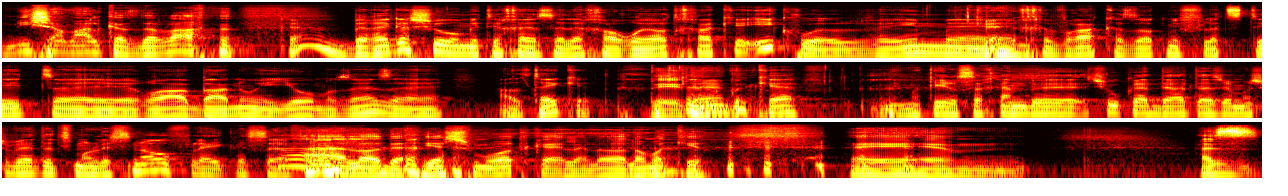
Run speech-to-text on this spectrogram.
מי שמע על כזה דבר? כן, ברגע שהוא מתייחס אליך, הוא רואה אותך כ equal, ואם אה, כן. חברה כזאת מפלצתית אה, רואה בנו איום או זה, זה I'll take it. בדיוק. בכיף. אני מכיר שחקן בשוק ה data שמשווה את עצמו ל-Snowflake, אסף. אה, לא יודע, יש שמועות כאלה, לא, לא מכיר. אמ, אז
